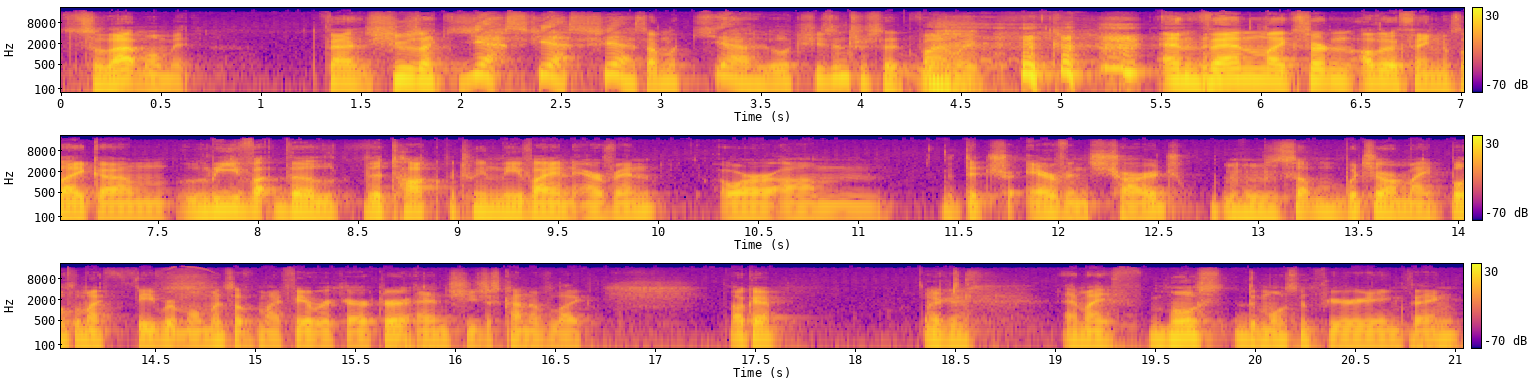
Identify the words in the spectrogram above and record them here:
So that moment, she was like, "Yes, yes, yes." I'm like, "Yeah, look, she's interested finally." and then like certain other things, like um, Levi, the the talk between Levi and Erwin, or um, the tr- Erwin's charge, some which are my both of my favorite moments of my favorite character, and she just kind of like, "Okay." Okay. And my f- most the most infuriating thing,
